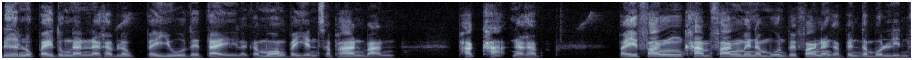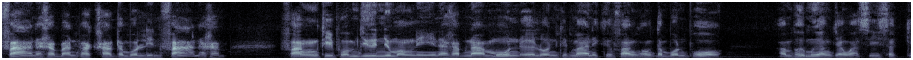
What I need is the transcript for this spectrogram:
เดินลงไปตรงนั้นนะครับ แล้วไปอยู่แต่ไต่แล้วก็มองไปเห็นสะพานบ้านพักขะนะครับ ไปฟังขามฟังแม่น้ำมูลไปฟังนั่นก็เป็นตำบลลินฝ่านะครับบ้านพักขะตำบลลินฝ่านะครับ ฟังที่ผมยืนอยู่หมองนี้นะครับน้ำมูลเออหล่นขึ้นมานี่คือฟังของตำบลโพอำเภอเมืองจังหวัดศรีสะเก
